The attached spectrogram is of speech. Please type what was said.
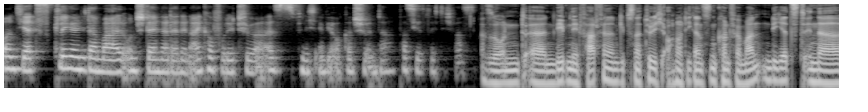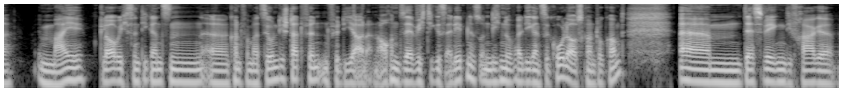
Und jetzt klingeln die da mal und stellen da dann den Einkauf vor die Tür. Also das finde ich irgendwie auch ganz schön. Da passiert richtig was. Also und äh, neben den Pfadfindern gibt es natürlich auch noch die ganzen Konfirmanden, die jetzt in der im Mai, glaube ich, sind die ganzen äh, Konfirmationen, die stattfinden, für die ja dann auch ein sehr wichtiges Erlebnis und nicht nur, weil die ganze Kohle aufs Konto kommt. Ähm, deswegen die Frage,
